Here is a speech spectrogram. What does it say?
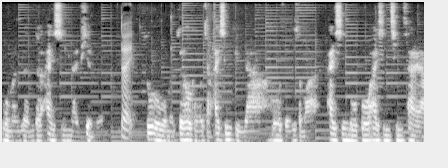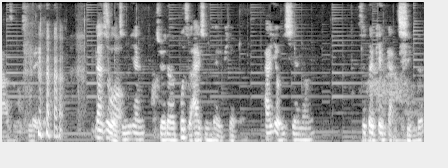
我们人的爱心来骗人。对，诸如我们最后可能讲爱心笔呀、啊，或者是什么爱心萝卜、爱心青菜啊，什么之类的。但是我今天觉得，不止爱心被骗了，还有一些呢是被骗感情的，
